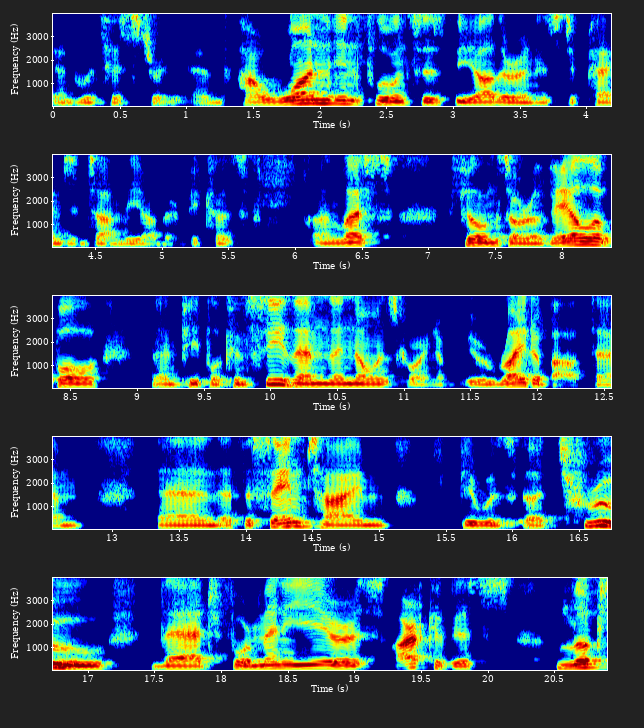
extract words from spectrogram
and with history and how one influences the other and is dependent on the other because unless films are available and people can see them, then no one's going to write about them. And at the same time, it was uh, true that for many years, archivists looked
